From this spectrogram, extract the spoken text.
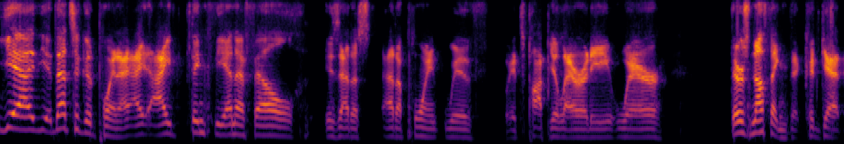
Yeah, yeah, that's a good point. I I think the NFL is at a at a point with its popularity where there's nothing that could get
